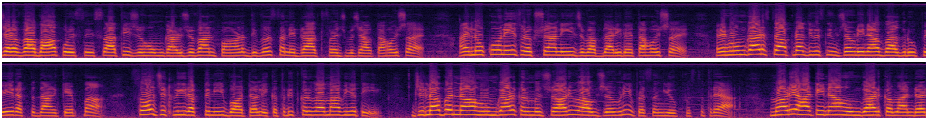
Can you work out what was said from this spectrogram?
જાળવવામાં પોલીસની સાથે જ હોમગાર્ડ જવાન પણ દિવસ અને રાત ફરજ બજાવતા હોય છે અને લોકોની સુરક્ષાની જવાબદારી લેતા હોય છે. ત્યારે હોમગાર્ડ સ્થાપના દિવસની ઉજવણીના ભાગરૂપે રક્તદાન કેમ્પમાં સો જેટલી રક્તની બોટલ એકત્રિત કરવામાં આવી હતી. જિલ્લાભરના હોમગાર્ડ કર્મચારીઓ આ ઉજવણી પ્રસંગે ઉપસ્થિત રહ્યા. Maliyahatina home guard commander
